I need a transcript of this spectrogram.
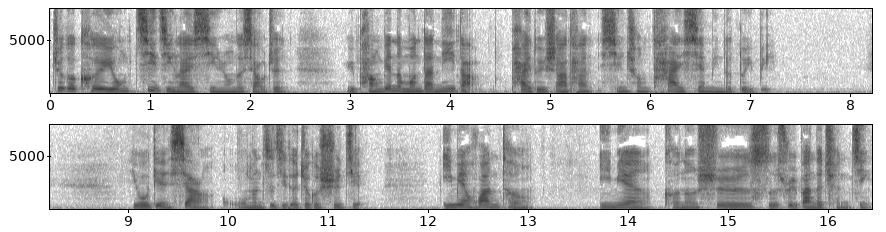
这个可以用寂静来形容的小镇。与旁边的蒙达尼达派对沙滩形成太鲜明的对比，有点像我们自己的这个世界，一面欢腾，一面可能是死水般的沉静。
